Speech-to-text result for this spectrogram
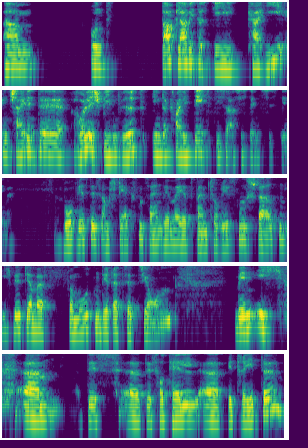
Ähm, und da glaube ich, dass die KI entscheidende Rolle spielen wird in der Qualität dieser Assistenzsysteme. Wo wird es am stärksten sein, wenn wir jetzt beim Tourismus starten? Ich würde ja mal vermuten, die Rezeption. Wenn ich ähm, das, äh, das Hotel äh, betrete,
